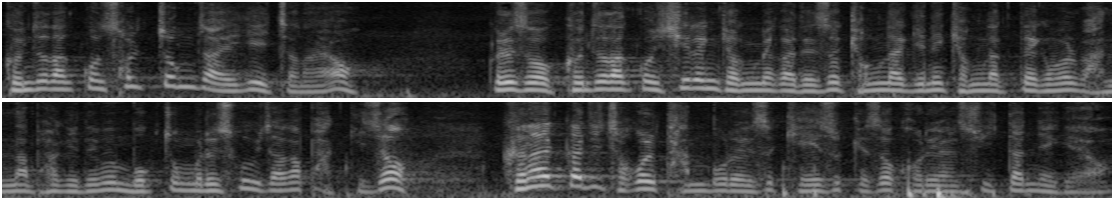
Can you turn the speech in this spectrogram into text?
근저당권 설정자에게 있잖아요. 그래서 근저당권 실행 경매가 돼서 경락인이 경락대금을 완납하게 되면 목적물의 소유자가 바뀌죠. 그날까지 저걸 담보로 해서 계속해서 거래할 수 있다는 얘기예요.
